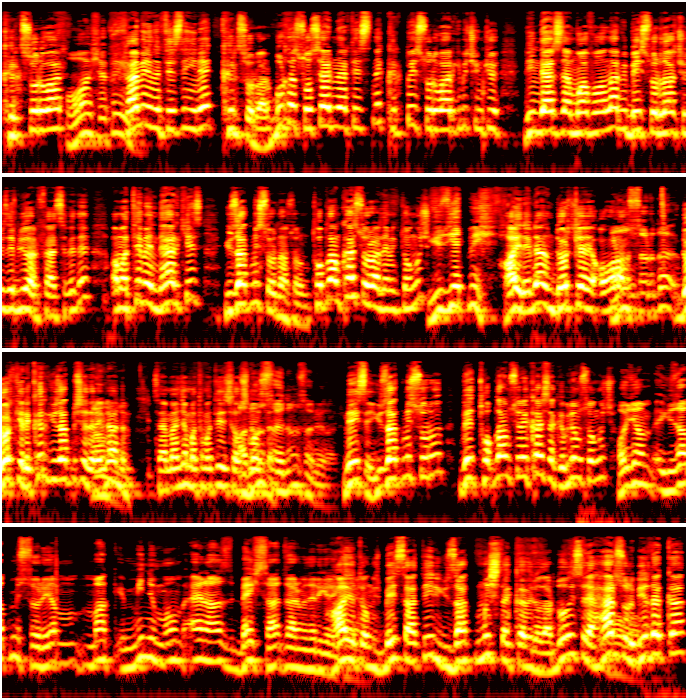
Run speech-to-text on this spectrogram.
40 soru var. Oha şaka gibi. Fen bilimleri testinde yine 40 soru var. Burada sosyal bilimler testinde 45 soru var gibi çünkü din dersinden muaf olanlar bir 5 soru daha çözebiliyor felsefede. Ama temelinde herkes 160 sorudan sorumlu. Toplam kaç soru var demek Tonguç? 170. Hayır evladım 4 kere 10 10, soruda 4 kere 40 160 eder Tamam. evladım. Sen bence matematiğe çalışmalısın. soyadımı soruyorlar. Neyse 160 soru ve toplam süre kaç dakika biliyor musun Tonguç? Hocam e, 160 soruya mak minimum en az 5 saat vermeleri gerekiyor. Hayır Tonguç 5 saat değil 160 dakika veriyorlar. Dolayısıyla her Oo. soru 1 dakika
